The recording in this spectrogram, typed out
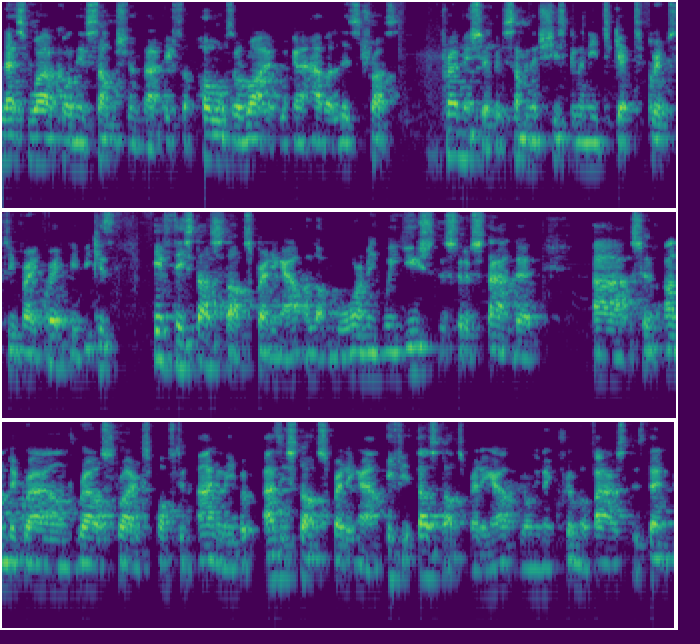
let's work on the assumption that if the polls are right, we're going to have a Liz Truss premiership. It's something that she's going to need to get to grips to very quickly because if this does start spreading out a lot more, I mean, we're used to the sort of standard uh, sort of underground rail strikes often annually. But as it starts spreading out, if it does start spreading out you know, criminal barristers, then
